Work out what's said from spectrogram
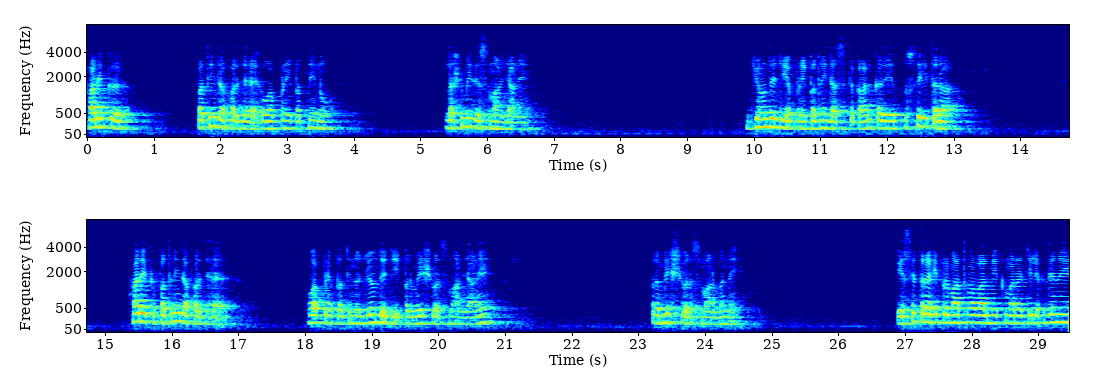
ਹਰ ਇੱਕ ਪਤੀ ਦਾ ਫਰਜ਼ ਹੈ ਉਹ ਆਪਣੀ ਪਤਨੀ ਨੂੰ ਲక్ష్ਮੀ ਦੇ ਸਮਾਨ ਜਾਣੇ। ਜਿਉਂਦੇ ਜੀ ਆਪਣੀ ਪਤਨੀ ਦਾ ਸਤਿਕਾਰ ਕਰੇ, ਉਸੇ ਹੀ ਤਰ੍ਹਾਂ ਹਰ ਇੱਕ ਪਤਨੀ ਦਾ ਫਰਜ਼ ਹੈ। ਉਹ ਆਪਣੇ ਪਤੀ ਨੂੰ ਜਿਉਂਦੇ ਜੀ ਪਰਮੇਸ਼ਵਰ ਸਮਾਨ ਜਾਣੇ, ਪਰਮੇਸ਼ਵਰ ਸਮਾਨ ਮੰਨੇ। ਇਸੇ ਤਰ੍ਹਾਂ ਹੀ ਪ੍ਰਮਾਤਮਾ ਵਾਲਮੀਕ ਮਹਾਰਾਜ ਜੀ ਲਿਖਦੇ ਨੇ,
